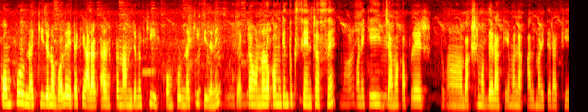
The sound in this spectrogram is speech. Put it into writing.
কম্পুর না কি যেন বলে? এটাকে আর আর একটা নাম যেন কি? কম্পুর না কি কি জানি? তো একটা অন্যরকম কিন্তু সেন্ট আছে। অনেকেই জামা কাপড়ের বাক্সের মধ্যে রাখে মানে আলমারিতে রাখে।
